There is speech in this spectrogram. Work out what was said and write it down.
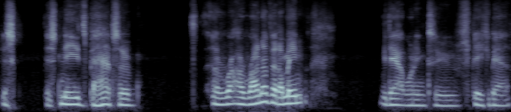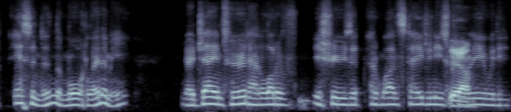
just just needs perhaps a a, a run of it. I mean, without wanting to speak about Essendon, the mortal enemy, you know, James Hird had a lot of issues at, at one stage in his Yeah. career with he,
